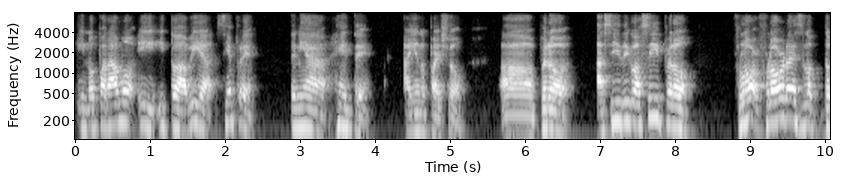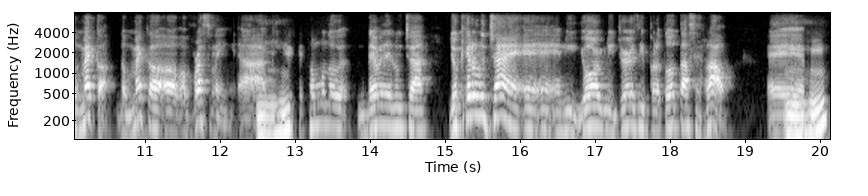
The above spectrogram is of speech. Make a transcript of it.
y no paramos y, y todavía siempre tenía gente yendo para el show. Ah, pero así digo así, pero Flor- Florida es lo- the mecca, the mecca of, of wrestling. Ah, aquí Ujú. que todo el mundo debe de luchar. Yo quiero luchar en, en- en New York, New Jersey, pero todo está cerrado. Eh, Ujú.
